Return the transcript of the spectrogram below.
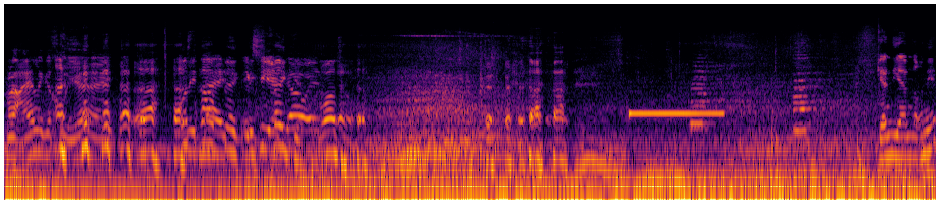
Maar eindelijk een goeie, hè? Hey. Kwaliteit. Ik zie het. spreek jou. Was wel. Kende jij hem nog niet?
